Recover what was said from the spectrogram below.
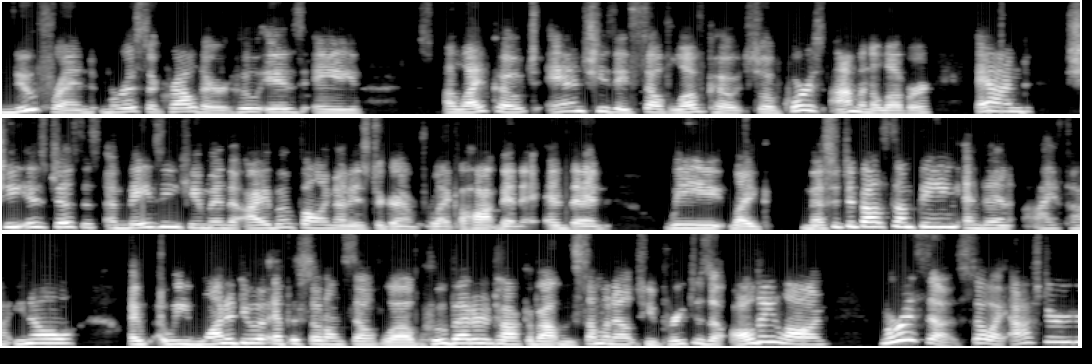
new friend, Marissa Crowther, who is a, a life coach and she's a self love coach. So, of course, I'm going to love her. And she is just this amazing human that I've been following on Instagram for like a hot minute. And then we like messaged about something. And then I thought, you know, I, we want to do an episode on self love. Who better to talk about than someone else who preaches it all day long? Marissa. So I asked her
